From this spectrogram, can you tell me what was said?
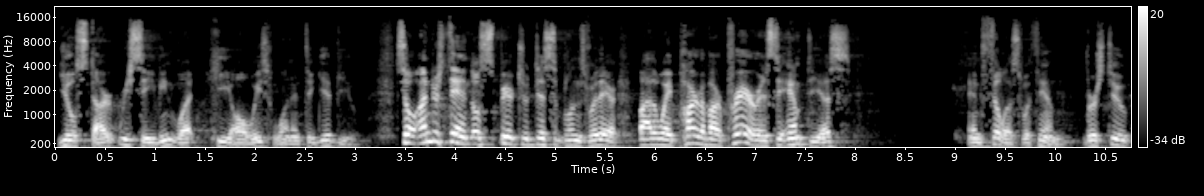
You'll start receiving what He always wanted to give you. So understand those spiritual disciplines were there. By the way, part of our prayer is to empty us and fill us with Him. Verse 2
